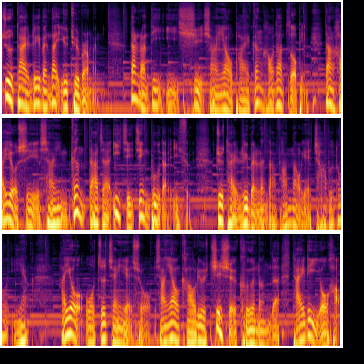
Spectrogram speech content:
驻在日本的 YouTuber 们。当然，第一是想要拍更好的作品，但还有是想跟大家一起进步的意思。这台日本人的烦恼也差不多一样。还有，我之前也说，想要考虑支持可能的台历友好，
